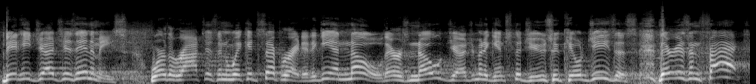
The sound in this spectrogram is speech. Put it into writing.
Did he judge his enemies? Were the righteous and wicked separated? Again, no. There is no judgment against the Jews who killed Jesus. There is, in fact,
